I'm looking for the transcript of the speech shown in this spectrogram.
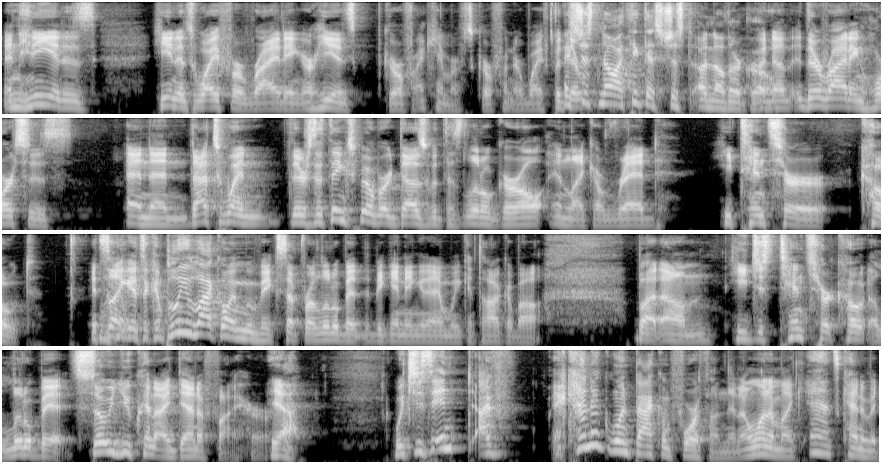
and he and his he and his wife are riding, or he his girlfriend. I can't remember if it's girlfriend or wife, but It's just no. I think that's just another girl. another, they're riding horses, and then that's when there's a thing Spielberg does with this little girl in like a red. He tints her coat. It's like it's a completely black and white movie except for a little bit at the beginning, and then we can talk about. but um, he just tints her coat a little bit so you can identify her. Yeah. which is in. I've I kind of went back and forth on that. On one, I'm like, eh, it's kind of a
